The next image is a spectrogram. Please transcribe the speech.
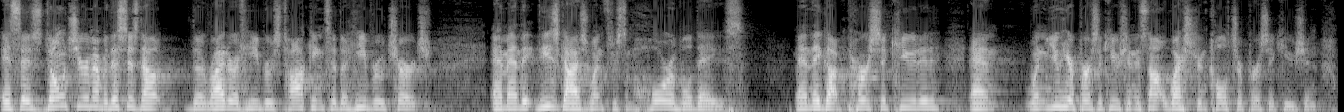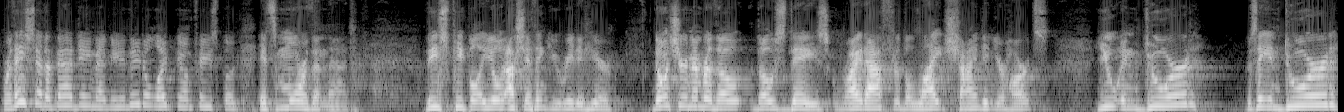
It says, Don't you remember? This is now the writer of Hebrews talking to the Hebrew church. And man, they, these guys went through some horrible days. Man, they got persecuted. And when you hear persecution, it's not Western culture persecution, where they said a bad name at me and they don't like me on Facebook. It's more than that. These people, you'll actually, I think you read it here. Don't you remember though, those days right after the light shined in your hearts? You endured, say endured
